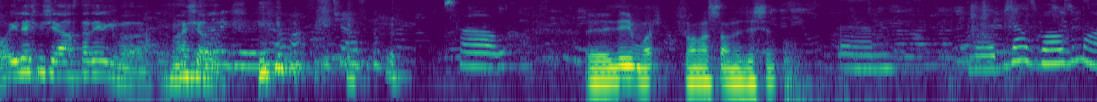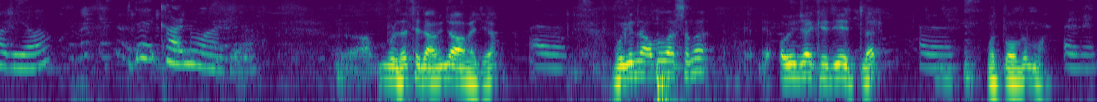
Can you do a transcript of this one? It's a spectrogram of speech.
O iyileşmiş ya hasta değil gibi o. Maşallah. Sağ ol. Ee, neyim var? Şu an hastanedesin. Ee, biraz boğazım ağrıyor. Bir de karnım ağrıyor. Burada tedavi devam ediyor. Evet. Bugün de ablalar sana e, oyuncak hediye ettiler. Evet, Mutlu oldun mu? evet.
